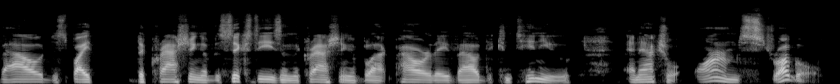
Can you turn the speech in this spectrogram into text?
vowed, despite the crashing of the 60s and the crashing of black power, they vowed to continue an actual armed struggle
